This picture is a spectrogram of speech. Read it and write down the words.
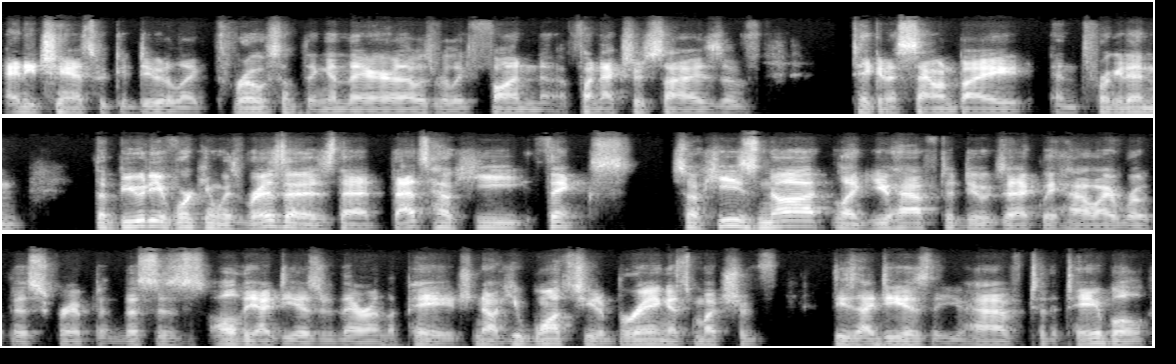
any chance we could do to like throw something in there that was really fun fun exercise of taking a sound bite and throwing it in. The beauty of working with RZA is that that's how he thinks. So he's not like you have to do exactly how I wrote this script and this is all the ideas are there on the page. No he wants you to bring as much of these ideas that you have to the table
